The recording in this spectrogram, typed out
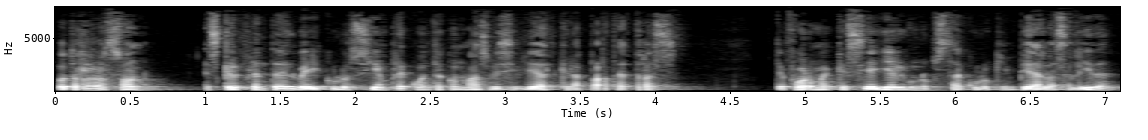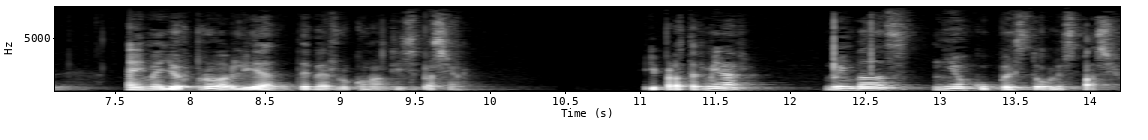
Otra razón es que el frente del vehículo siempre cuenta con más visibilidad que la parte de atrás, de forma que si hay algún obstáculo que impida la salida, hay mayor probabilidad de verlo con anticipación. Y para terminar, no invadas ni ocupes doble espacio.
